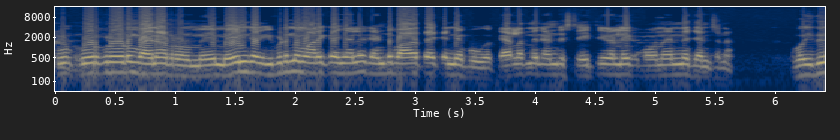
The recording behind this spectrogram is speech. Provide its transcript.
കൂ- കൂർഗ് റോഡും വയനാട് റോഡും മെയിൻ ഇവിടുന്ന് മാറിക്കഴിഞ്ഞാൽ രണ്ട് ഭാഗത്തേക്ക് തന്നെ പോകുക കേരളത്തിൽ രണ്ട് സ്റ്റേറ്റുകളിലേക്ക് പോകുന്ന തന്നെ ജംഗ്ഷനാണ് അപ്പോൾ ഇത്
